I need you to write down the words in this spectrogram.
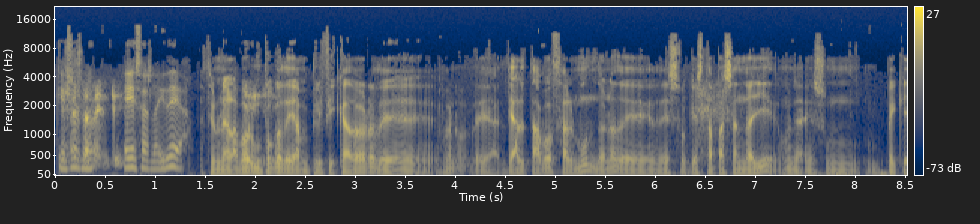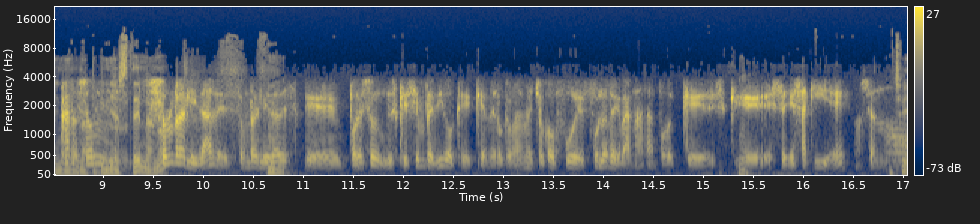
Que es Exactamente. esa es la idea. Hacer una labor un poco de amplificador, de, bueno, de, de altavoz al mundo, ¿no? De, de eso que está pasando allí. Una- es un pequeño, Claro, una son, pequeña escena, ¿no? son realidades, son realidades que, por eso es que siempre digo que, que de lo que más me chocó fue, fue lo de Granada, porque es que es, es aquí, ¿eh? O sea, no... Sí.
